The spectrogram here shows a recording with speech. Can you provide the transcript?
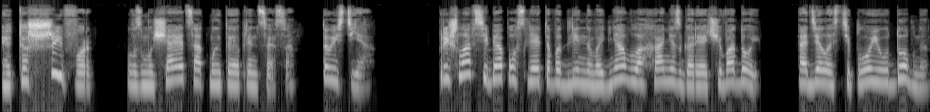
«Это шифр!» — возмущается отмытая принцесса. То есть я. Пришла в себя после этого длинного дня в лохане с горячей водой, Оделась тепло и удобно,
